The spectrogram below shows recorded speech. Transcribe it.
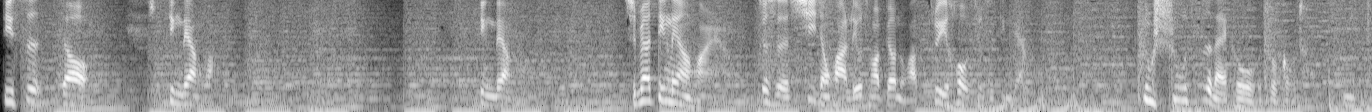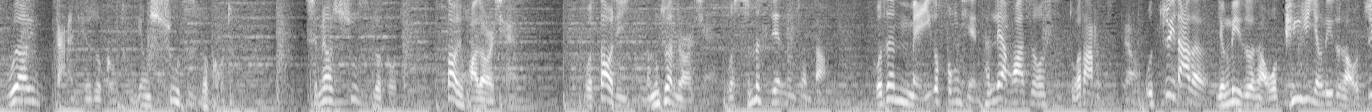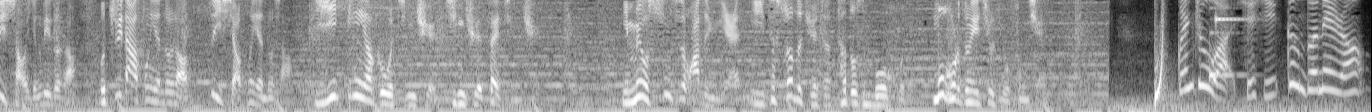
第四叫定量化，定量。什么叫定量化呀？就是系统化、流程化、标准化，最后就是定量。用数字来跟我们做沟通，你不要用感觉做沟通，用数字做沟通。什么叫数字做沟通？到底花多少钱？我到底能赚多少钱？我什么时间能赚到？我在每一个风险，它量化之后是多大的指标？我最大的盈利多少？我平均盈利多少？我最少盈利多少？我最大风险多少？最小风险多少？一定要给我精确，精确再精确。你没有数字化的语言，你这所有的决策它都是模糊的，模糊的东西就是有风险的。关注我，学习更多内容。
